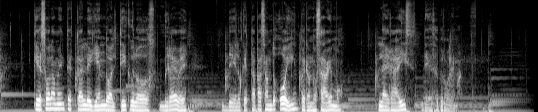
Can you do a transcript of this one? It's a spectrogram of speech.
que solamente estar leyendo artículos breves de lo que está pasando hoy, pero no sabemos la raíz de ese problema.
